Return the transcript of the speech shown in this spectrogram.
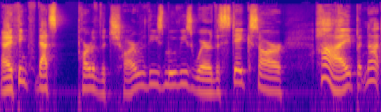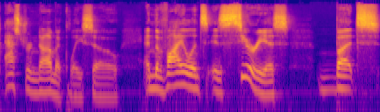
and I think that's part of the charm of these movies where the stakes are high but not astronomically so, and the violence is serious but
